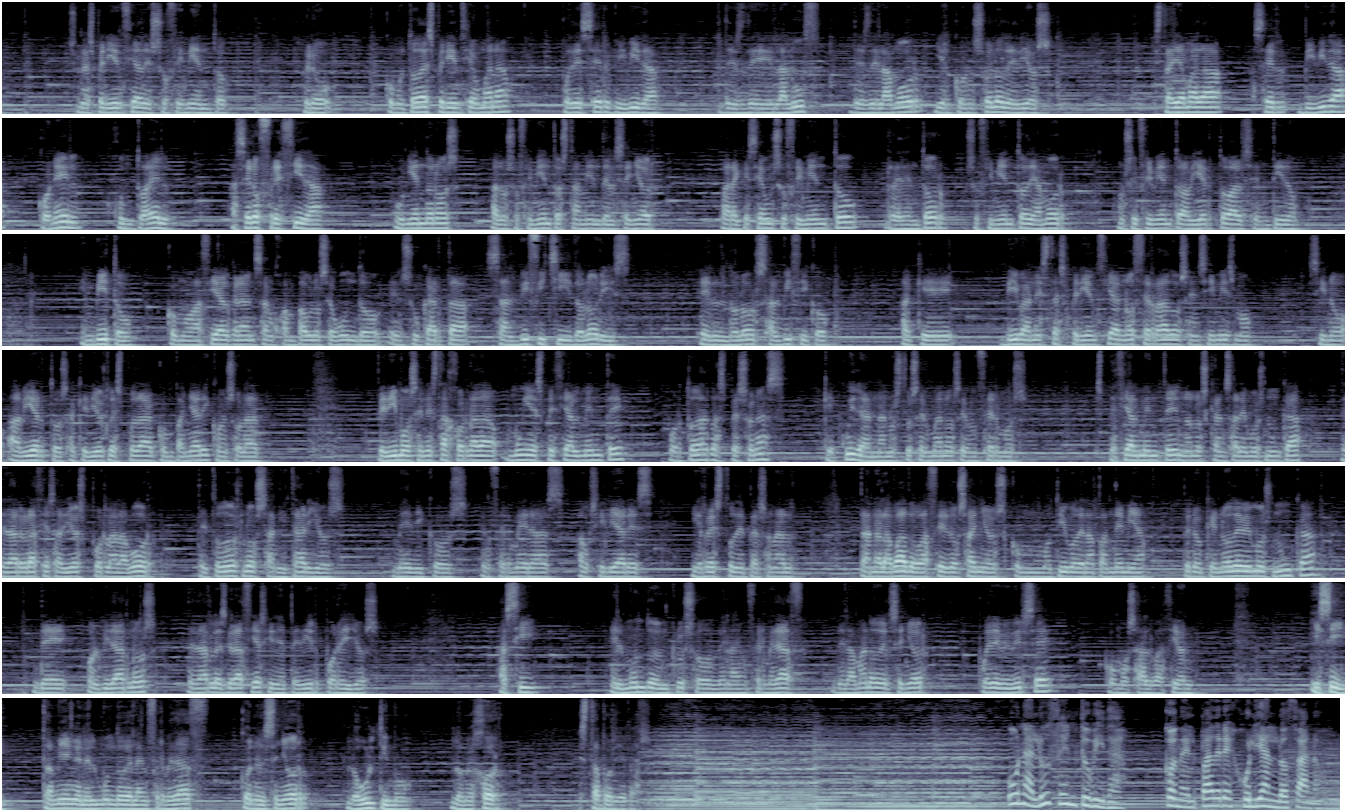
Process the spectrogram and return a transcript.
es una experiencia de sufrimiento, pero como toda experiencia humana puede ser vivida desde la luz, desde el amor y el consuelo de Dios. Está llamada a ser vivida con Él, junto a Él, a ser ofrecida uniéndonos a los sufrimientos también del Señor, para que sea un sufrimiento redentor, un sufrimiento de amor, un sufrimiento abierto al sentido. Invito, como hacía el gran San Juan Pablo II en su carta Salvifici Doloris, el dolor salvífico, a que vivan esta experiencia no cerrados en sí mismo, sino abiertos a que Dios les pueda acompañar y consolar Pedimos en esta jornada muy especialmente por todas las personas que cuidan a nuestros hermanos enfermos. Especialmente no nos cansaremos nunca de dar gracias a Dios por la labor de todos los sanitarios, médicos, enfermeras, auxiliares y resto de personal tan alabado hace dos años con motivo de la pandemia, pero que no debemos nunca de olvidarnos de darles gracias y de pedir por ellos. Así, el mundo incluso de la enfermedad de la mano del Señor puede vivirse como salvación. Y sí, también en el mundo de la enfermedad, con el Señor, lo último, lo mejor, está por llegar. Una luz en tu vida, con el Padre Julián Lozano.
